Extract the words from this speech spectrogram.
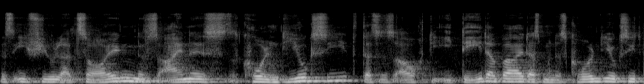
das E-Fuel erzeugen. Das eine ist Kohlendioxid. Das ist auch die Idee dabei, dass man das Kohlendioxid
